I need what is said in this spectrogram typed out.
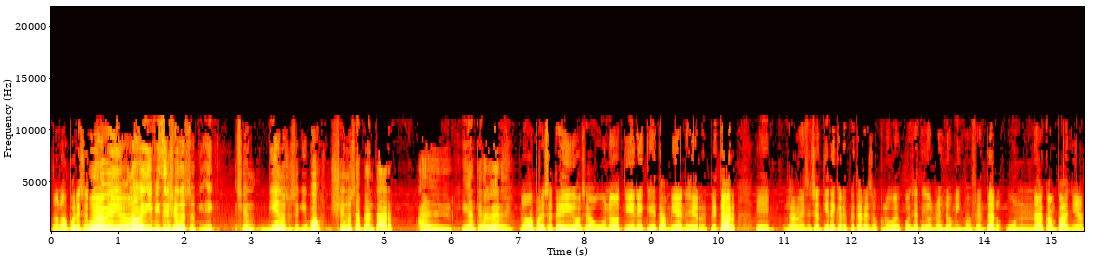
No, no, por eso te Uno digo ve, la- uno ve difícil yendo a esos equi- yen- viendo esos equipos yéndose a plantar al gigante de Alberdi. No, por eso te digo, o sea, uno tiene que también eh, respetar, eh, la organización tiene que respetar a esos clubes, porque ya te digo, no es lo mismo enfrentar una campaña,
